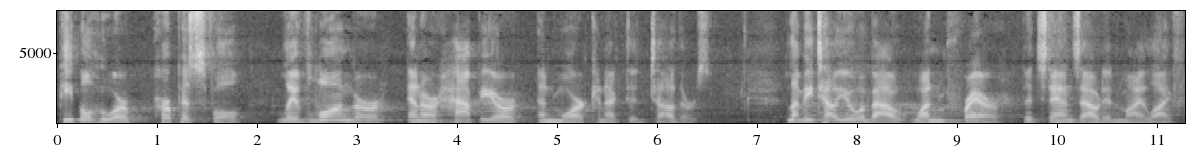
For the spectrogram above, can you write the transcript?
People who are purposeful live longer and are happier and more connected to others. Let me tell you about one prayer that stands out in my life.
